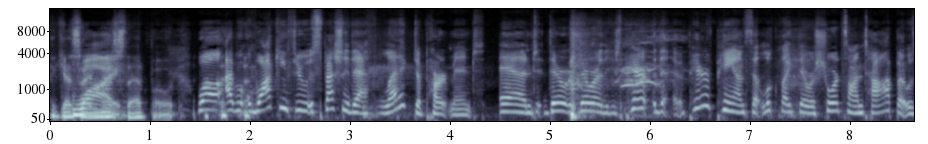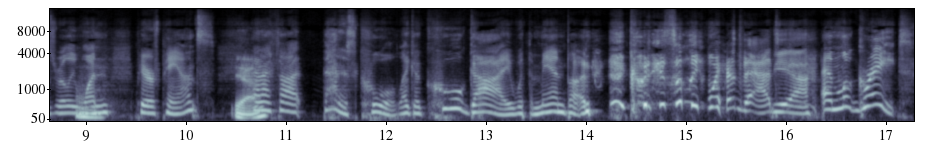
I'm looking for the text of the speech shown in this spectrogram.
I guess why? I missed that boat. Well, I'm walking through, especially the athletic department, and there there were these pair a pair of pants that looked like there were shorts on top, but it was really mm. one pair of pants. Yeah. and I thought that is cool. Like a cool guy with a man bun could easily wear that. Yeah. and look great.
